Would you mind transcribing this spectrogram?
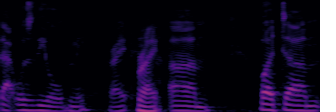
that was the old me, right? Right. Um, but um,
